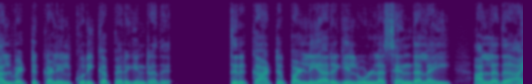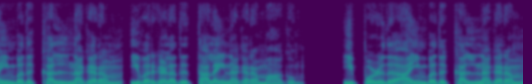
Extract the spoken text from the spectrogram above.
கல்வெட்டுக்களில் குறிக்கப் பெறுகின்றது திருக்காட்டுப்பள்ளி அருகில் உள்ள செந்தலை அல்லது ஐம்பது கல் நகரம் இவர்களது தலைநகரமாகும். இப்பொழுது ஐம்பது கல் நகரம்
